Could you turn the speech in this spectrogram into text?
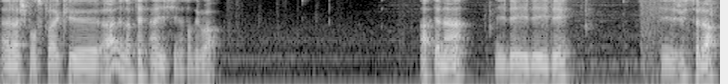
Ah, là, je pense pas que... Ah, il y en a peut-être un ici, attendez voir. Ah, il y en a un. Il est, il est, il est... Il est juste là.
